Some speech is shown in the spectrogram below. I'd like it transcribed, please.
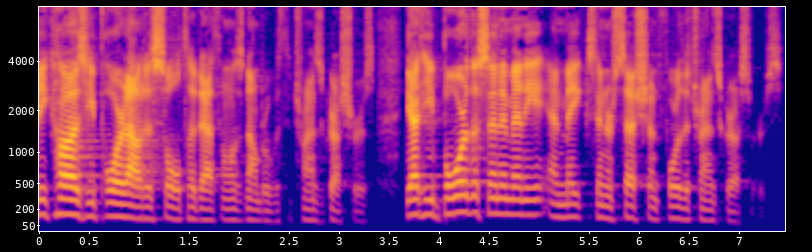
because he poured out his soul to death and was numbered with the transgressors. Yet he bore the sin of many and makes intercession for the transgressors.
